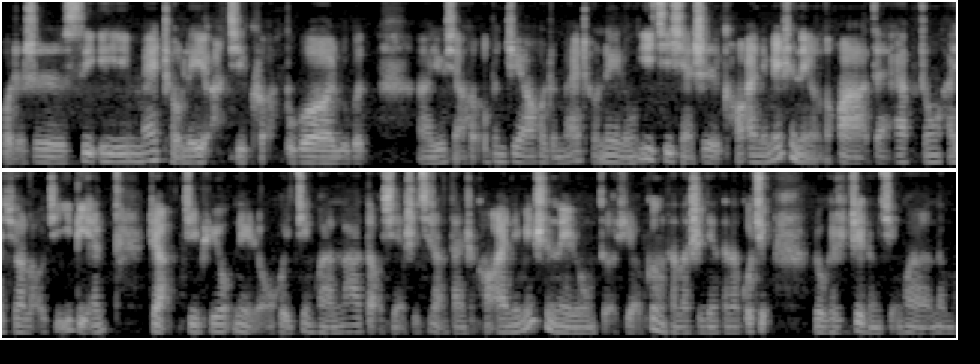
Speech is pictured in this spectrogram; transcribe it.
或者是 C A Metal Layer 即可。不过，如果啊有想和 OpenGL 或者 Metal 内容一起显示 Call Animation 内容的话，在 App 中还需要牢记一点，这样 GPU 内容会尽快拉到显示器上，但是 Call Animation 内容则需要更长的时间才能过去。如果是这种情况，那么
